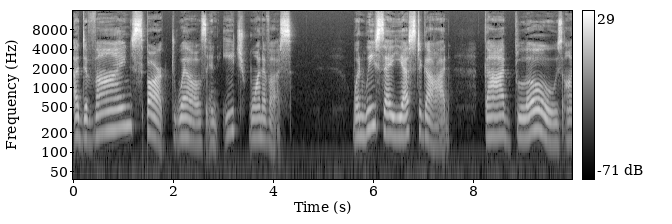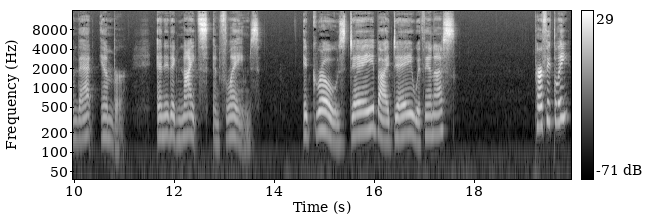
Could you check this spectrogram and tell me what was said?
A divine spark dwells in each one of us. When we say yes to God, God blows on that ember and it ignites and flames. It grows day by day within us. Perfectly?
